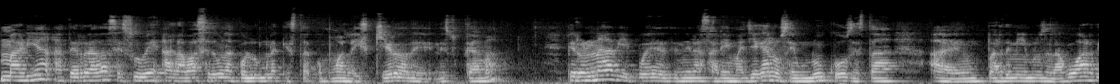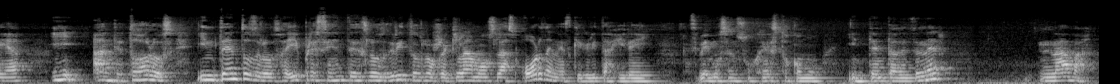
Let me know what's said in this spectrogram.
María aterrada se sube a la base de una columna que está como a la izquierda de, su cama, pero nadie puede detener a Sarema. Llegan los eunucos, está eh, un par de miembros de la guardia, y ante todos los intentos de los ahí presentes, los gritos, los reclamos, las órdenes que grita Hirei, vemos en su gesto cómo intenta detener, nada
